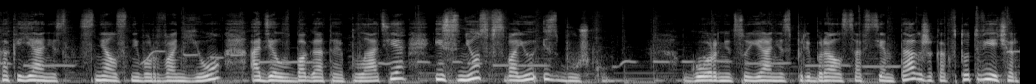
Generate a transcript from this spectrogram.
как Янис снял с него рванье, одел в богатое платье и снес в свою избушку. Горницу Янис прибрал совсем так же, как в тот вечер,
